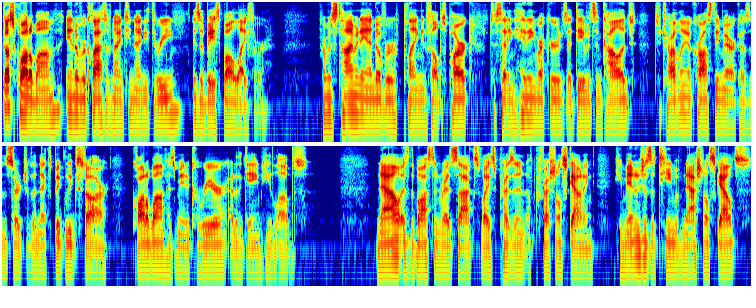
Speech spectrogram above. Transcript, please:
Gus Quattlebaum, Andover class of 1993, is a baseball lifer. From his time at Andover playing in Phelps Park, to setting hitting records at Davidson College, to traveling across the Americas in search of the next big league star, Quattlebaum has made a career out of the game he loves. Now, as the Boston Red Sox Vice President of Professional Scouting, he manages a team of national scouts,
